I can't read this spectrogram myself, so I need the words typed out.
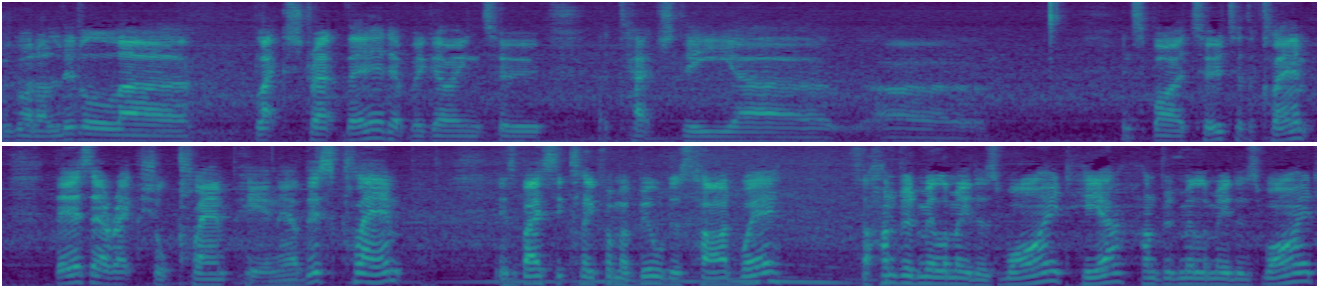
We've got a little black strap there that we're going to attach the Inspire 2 to the clamp. There's our actual clamp here. Now this clamp is basically from a builder's hardware. It's 100 millimeters wide here, 100 millimeters wide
